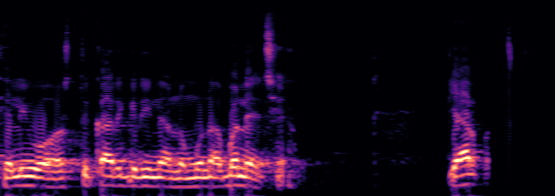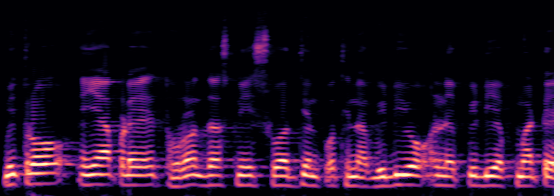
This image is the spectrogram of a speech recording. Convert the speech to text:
થેલીઓ હસ્તકારીગરીના નમૂના બને છે. ત્યાર મિત્રો, અહીંયા આપણે ધોરણ દસની સ્વાધ્યન પોથીના વીડિયો અને પીડીએફ માટે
